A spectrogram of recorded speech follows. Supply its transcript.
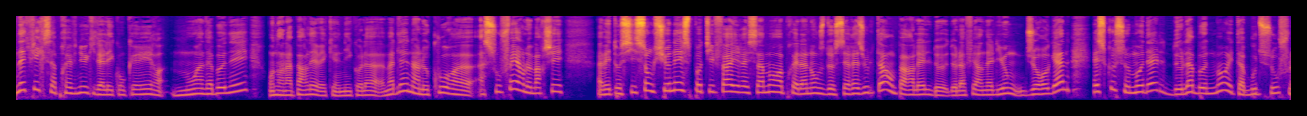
Netflix a prévenu qu'il allait conquérir moins d'abonnés. On en a parlé avec Nicolas Madeleine. Hein. Le cours a souffert. Le marché avait aussi sanctionné Spotify récemment après l'annonce de ses résultats en parallèle de, l'affaire Neil Young, Joe Rogan. Est-ce que ce modèle de l'abonnement est à bout de souffle?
